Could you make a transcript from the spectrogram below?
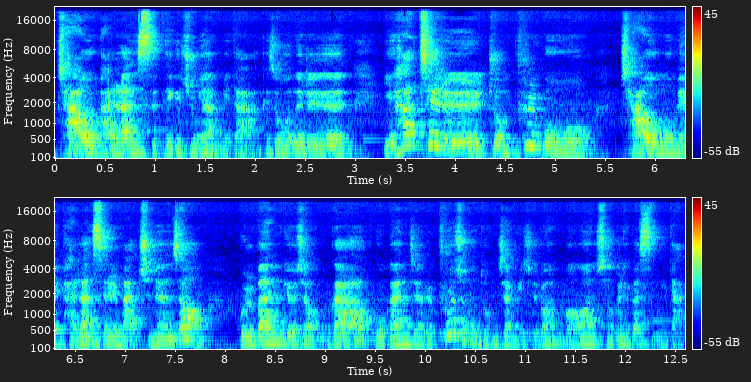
좌우 밸런스 되게 중요합니다. 그래서 오늘은 이 하체를 좀 풀고 좌우 몸의 밸런스를 맞추면서 골반 교정과 고관절을 풀어주는 동작 위주로 한번 수업을 해봤습니다.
